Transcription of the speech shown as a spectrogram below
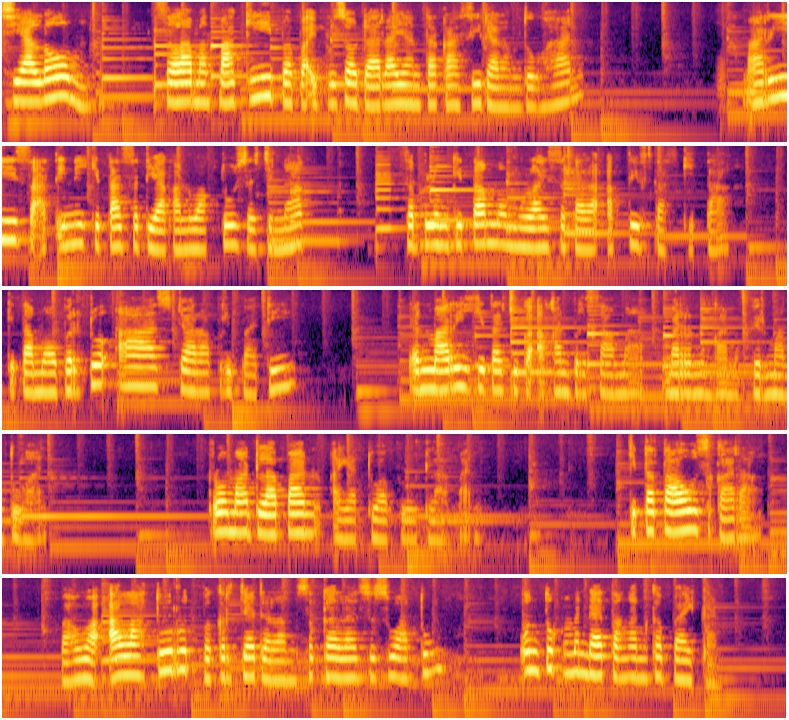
Shalom. Selamat pagi Bapak Ibu Saudara yang terkasih dalam Tuhan. Mari saat ini kita sediakan waktu sejenak sebelum kita memulai segala aktivitas kita. Kita mau berdoa secara pribadi dan mari kita juga akan bersama merenungkan firman Tuhan. Roma 8 ayat 28 kita tahu sekarang bahwa Allah turut bekerja dalam segala sesuatu untuk mendatangkan kebaikan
